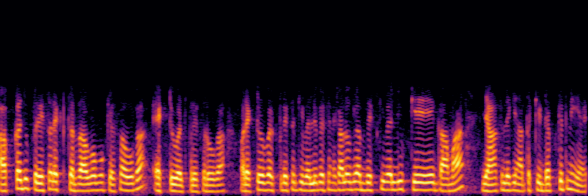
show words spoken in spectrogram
आपका जो प्रेशर एक्ट कर रहा होगा वो कैसा होगा? एक्टिव अर्थ प्रेशर होगा। और एक्टिव अर्थ प्रेशर की वैल्यू कैसे निकालोगे आप? बेस की वैल्यू के ए गामा यहाँ से लेके यहाँ तक की डेप्थ कितनी है?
